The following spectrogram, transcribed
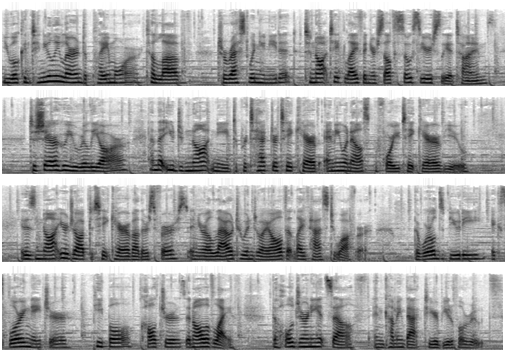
You will continually learn to play more, to love, to rest when you need it, to not take life and yourself so seriously at times to share who you really are, and that you do not need to protect or take care of anyone else before you take care of you. It is not your job to take care of others first, and you're allowed to enjoy all that life has to offer the world's beauty, exploring nature, people, cultures, and all of life, the whole journey itself, and coming back to your beautiful roots.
